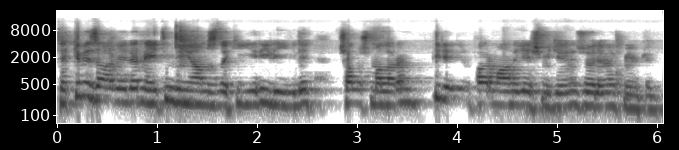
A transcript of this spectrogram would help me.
tekke ve zaviyelerin eğitim dünyamızdaki yeriyle ilgili çalışmaların bir elin parmağını geçmeyeceğini söylemek mümkün.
